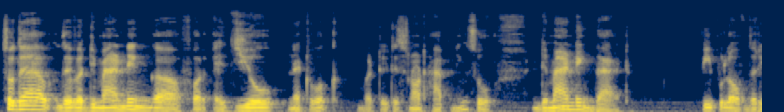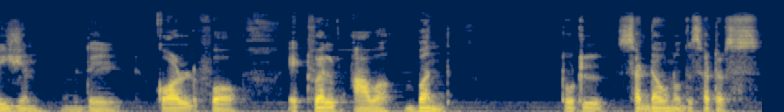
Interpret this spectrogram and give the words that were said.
So they, are, they were demanding uh, for a Jio network but it is not happening. So demanding that people of the region they called for a 12 hour bandh total shutdown of the shutters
